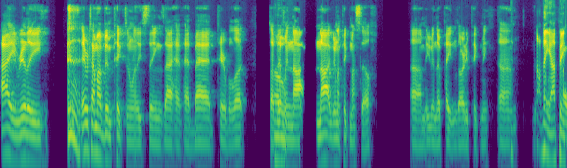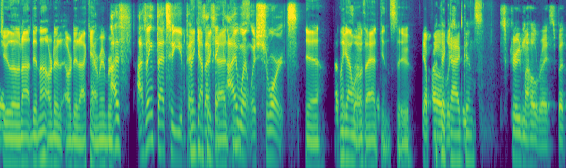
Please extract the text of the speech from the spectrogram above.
I really every time I've been picked in one of these things, I have had bad, terrible luck. So I'm Oh. definitely not not gonna pick myself, um, even though Peyton's already picked me. Um, I think I picked you the other night, didn't I? Or did or did I? I can't remember. I I think that's who you picked. think I picked think I went with Schwartz. yeah, I think I so. went with Adkins too. Yeah, I probably picked Adkins. screwed my whole race, but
